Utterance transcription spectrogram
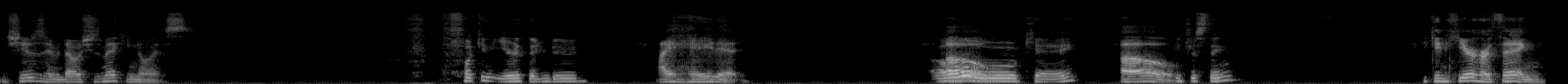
And she doesn't even know she's making noise. the fucking ear thing, dude. I hate it. Oh, Oh. okay. Oh. Interesting. You can hear her thing.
